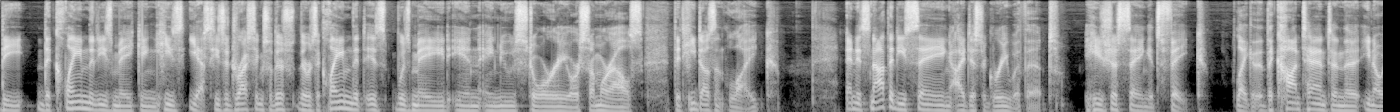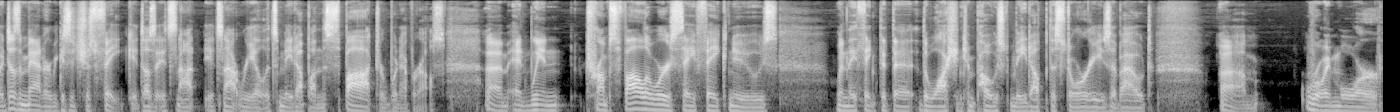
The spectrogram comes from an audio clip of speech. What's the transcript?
the the claim that he's making, he's yes, he's addressing. So there's there was a claim that is was made in a news story or somewhere else that he doesn't like, and it's not that he's saying I disagree with it. He's just saying it's fake. Like the content and the you know it doesn't matter because it's just fake. It does it's not it's not real. It's made up on the spot or whatever else. Um, and when Trump's followers say fake news, when they think that the the Washington Post made up the stories about um, Roy Moore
